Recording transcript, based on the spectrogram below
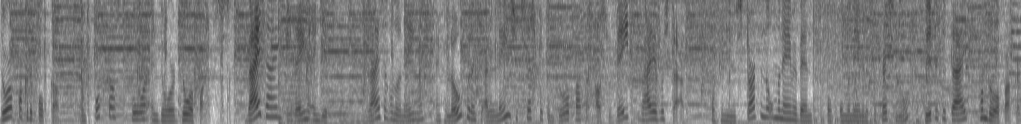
Doorpakken de podcast. Een podcast voor en door doorpakkers. Wij zijn Irene en Jitske. Wij zijn ondernemers en geloven dat je alleen succesvol kunt doorpakken als je weet waar je voor staat. Of je nu een startende ondernemer bent of ondernemende professional, dit is de tijd van doorpakken.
